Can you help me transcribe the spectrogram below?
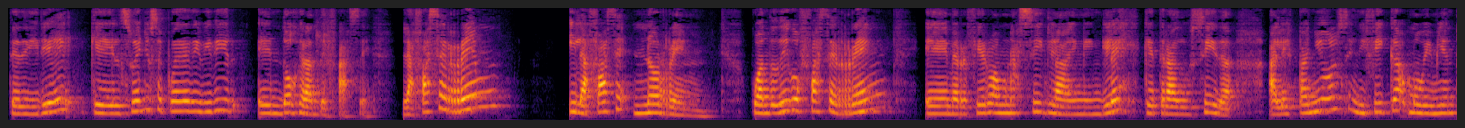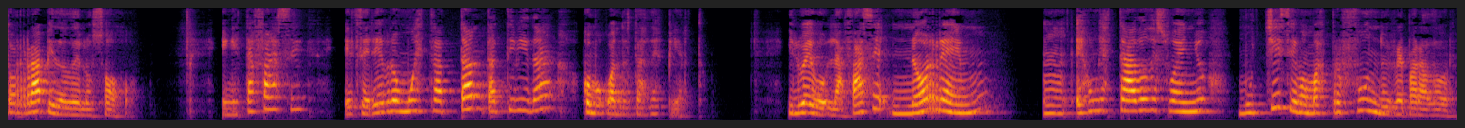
te diré que el sueño se puede dividir en dos grandes fases, la fase REM y la fase no REM. Cuando digo fase REM eh, me refiero a una sigla en inglés que traducida al español significa movimiento rápido de los ojos. En esta fase, el cerebro muestra tanta actividad como cuando estás despierto. Y luego, la fase no REM mm, es un estado de sueño muchísimo más profundo y reparador.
